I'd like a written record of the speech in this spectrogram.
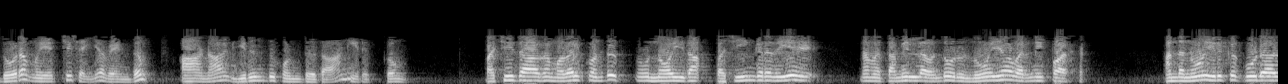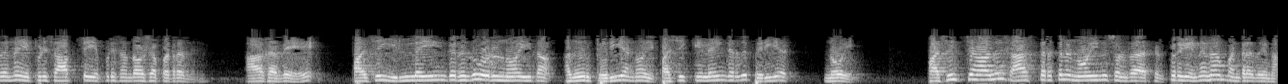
தூரம் முயற்சி செய்ய வேண்டும். ஆனால் இருந்து கொண்டுதான் இருக்கும். பசிதாக முதல் கொண்டு நோய் தான் பசிங்கிறதையே நம்ம தமிழ்ல வந்து ஒரு நோயா வர்ணிப்பார்கள். அந்த நோய் இருக்கக்கூடாதுன்னா எப்படி சாப்பிட்டு எப்படி சந்தோஷப்படுறது? ஆகவே பசி இல்லைங்கிறது ஒரு நோய் தான் அது ஒரு பெரிய நோய். பசிக்கலைங்கிறது பெரிய நோய். பசிச்சாலும் சாஸ்திரத்துல நோய்னு சொல்றார்கள். பிறகு என்னதான் பண்றதுன்னா?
